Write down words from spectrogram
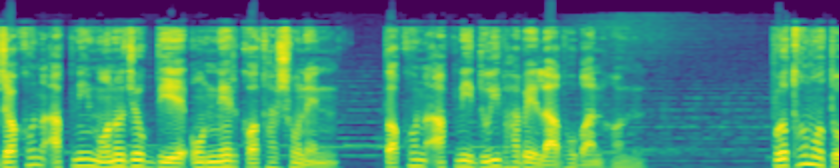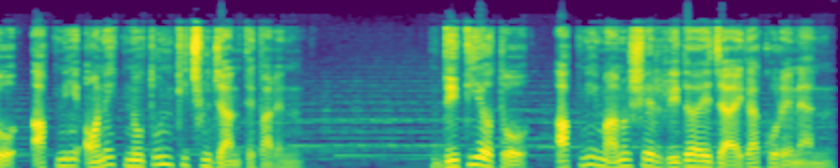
যখন আপনি মনোযোগ দিয়ে অন্যের কথা শোনেন, তখন আপনি দুইভাবে লাভবান হন। প্রথমত, আপনি অনেক নতুন কিছু জানতে পারেন। দ্বিতীয়ত আপনি মানুষের হৃদয়ে জায়গা করে নেন।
